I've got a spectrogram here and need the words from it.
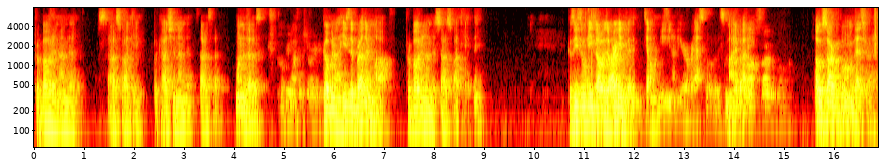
Prabodhananda, Saraswati, Prakashananda, Saraswati. One of those. Gopinath. He's the brother-in-law of Prabodhananda Saraswati, I think because he's he's always arguing with him, telling him, you know, you're a rascal. It's my body. Oh, Sarvabhauma, that's right.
